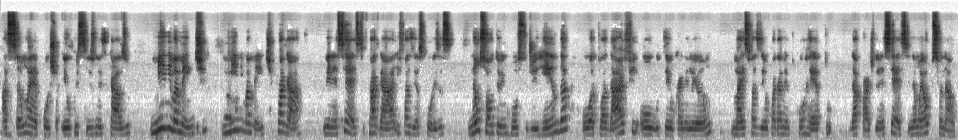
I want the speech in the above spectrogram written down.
Ação é, poxa, eu preciso, nesse caso, minimamente, minimamente, pagar o INSS, pagar e fazer as coisas, não só o teu imposto de renda, ou a tua DARF, ou o teu carnê-leão, mas fazer o pagamento correto da parte do INSS. Não é opcional.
